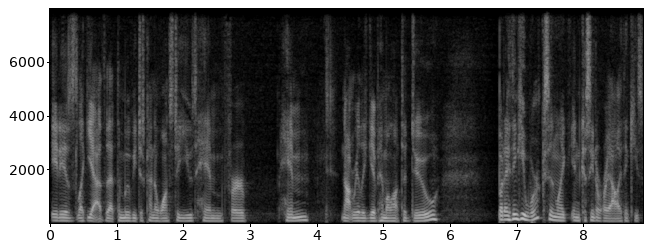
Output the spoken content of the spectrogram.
It is like yeah, that the movie just kind of wants to use him for him not really give him a lot to do. But I think he works in like in Casino Royale. I think he's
